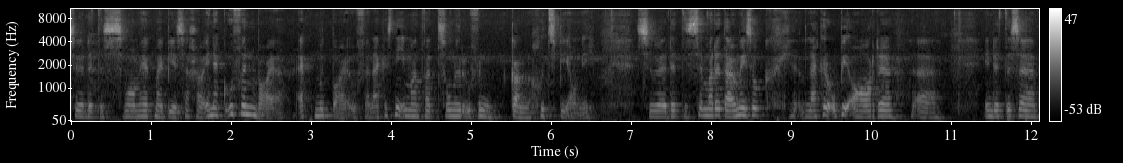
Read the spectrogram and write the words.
So dit is waarmee ek my besig hou en ek oefen baie. Ek moet baie oefen. Ek is nie iemand wat sonder oefen kan goed speel nie. So dit is maar dit hou mense ook lekker op die aarde uh en dit is 'n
